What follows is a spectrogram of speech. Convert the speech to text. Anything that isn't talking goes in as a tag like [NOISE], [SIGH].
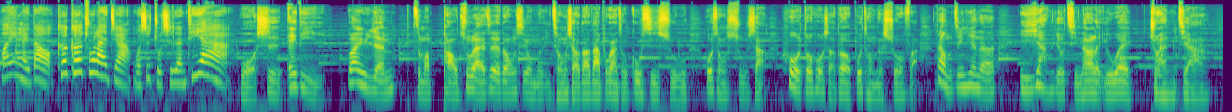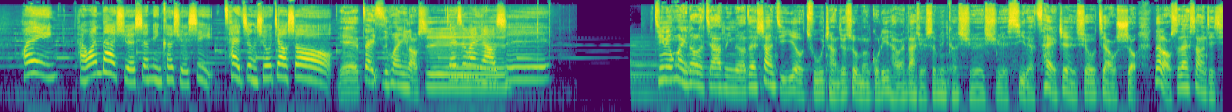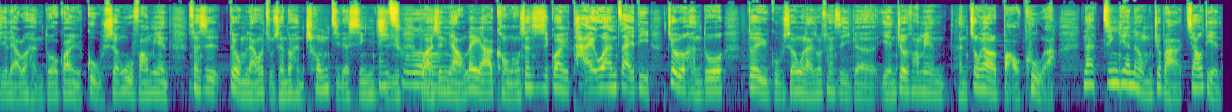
欢迎来到科科出来讲，我是主持人 Tia。我是 Adi。关于人怎么跑出来这个东西，我们从小到大，不管从故事书或从书上，或多或少都有不同的说法。但我们今天呢，一样有请到了一位专家，欢迎台湾大学生命科学系蔡正修教授。也再次欢迎老师，再次欢迎老师。今天欢迎到的嘉宾呢，在上一集也有出场，就是我们国立台湾大学生命科学学系的蔡正修教授。那老师在上一集其实聊了很多关于古生物方面，算是对我们两位主持人都很冲击的新知，不管是鸟类啊、恐龙，甚至是关于台湾在地，就有很多对于古生物来说算是一个研究方面很重要的宝库啊。那今天呢，我们就把焦点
